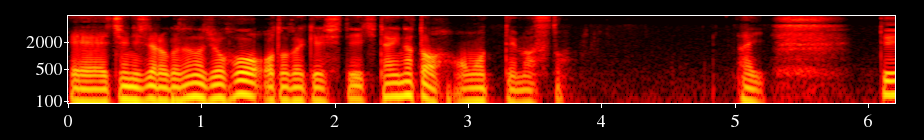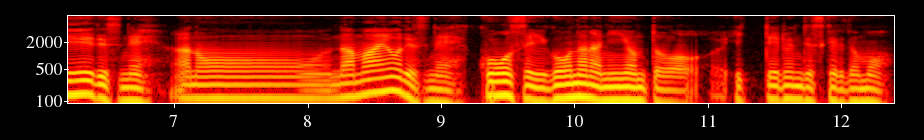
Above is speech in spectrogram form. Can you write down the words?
えー、中日ドラゴンズの情報をお届けしていきたいなと思ってますと。はい。でですね、あのー、名前をですね、香水5724と言ってるんですけれども、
